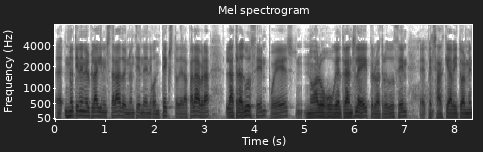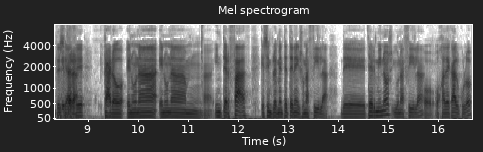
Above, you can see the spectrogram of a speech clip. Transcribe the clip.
eh, no tienen el plugin instalado y no entienden el contexto de la palabra, la traducen, pues, no a lo Google Translate, pero la traducen, eh, pensad que habitualmente se hace Claro, en una, en una mm, ah, interfaz que simplemente tenéis una fila de términos y una fila o hoja de cálculo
